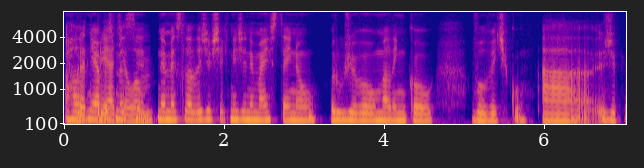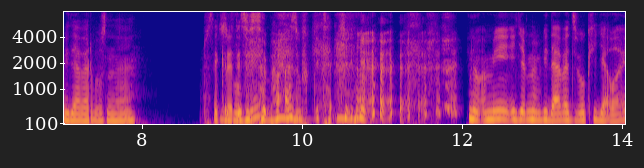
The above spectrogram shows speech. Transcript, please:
a hlavně, aby jsme si nemysleli, že všechny ženy mají stejnou růžovou malinkou vulvičku. A že vydává různé sekrety ze seba a zvuky taky. no a my ideme vydávať zvuky ďalej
